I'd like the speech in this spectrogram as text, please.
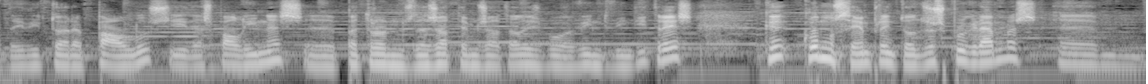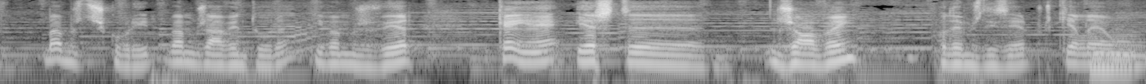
da editora Paulus e das Paulinas, uh, patronos da JMJ Lisboa 2023, que, como sempre, em todos os programas, uh, vamos descobrir, vamos à aventura e vamos ver quem é este jovem, podemos dizer, porque ele é um,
